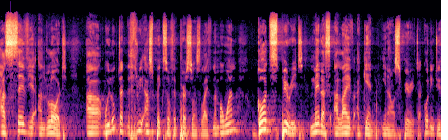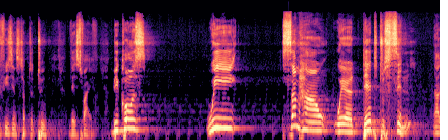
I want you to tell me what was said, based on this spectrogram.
as Savior and Lord, uh, we looked at the three aspects of a person's life. Number one, God's Spirit made us alive again in our spirit, according to Ephesians chapter 2, verse 5. Because we somehow were dead to sin, uh,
